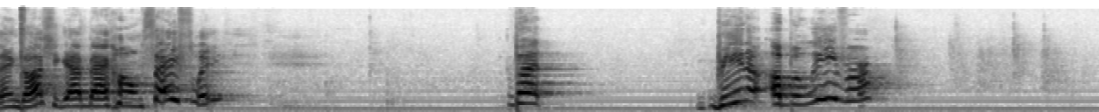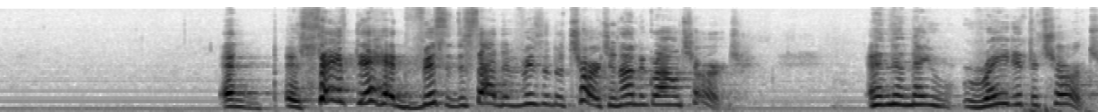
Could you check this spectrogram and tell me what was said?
Thank God she got back home safely. But being a, believer, and if they had visited, decided to visit a church, an underground church, and then they raided the church,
